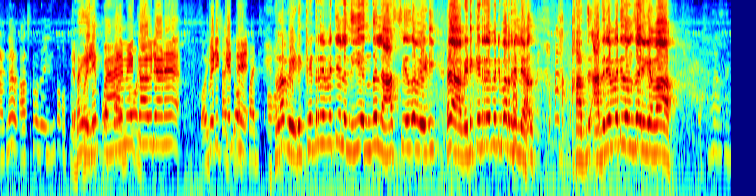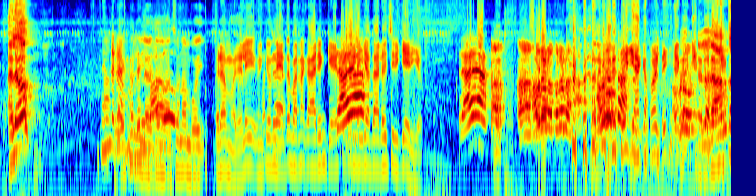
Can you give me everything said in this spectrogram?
അണ്ണാ വാസു എടാ, മലി ഈ പാഴമേക്കാവിലാണ് Voice chat വെടിക്കെട്ട്. off ആണ്. എടാ വെടിക്കെട്ടിനെ പറ്റിയല്ല നീ എന്തോ ലാസ്റ്റ് ചെയ്ത വെടി? ആ, വെടിക്കെട്ടിനെ പറ്റി പറഞ്ഞില്ലേ? അത് അത് അതിനെ പറ്റി സംസാരിക്കാം വാ. ഹലോ? പോയി. എടാ മുരളി എനിക്ക് നേരത്തെ പറഞ്ഞ കാര്യം കേട്ടിട്ടുണ്ടെങ്കിൽ അത് ആലോചിച്ചിരിക്കായിരിക്കും എല്ലാത്ത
